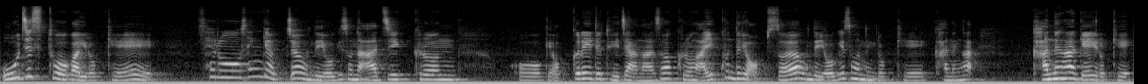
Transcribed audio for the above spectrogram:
오즈 스토어가 이렇게 새로 생겼죠. 근데 여기서는 아직 그런 어, 업그레이드 되지 않아서 그런 아이콘들이 없어요. 근데 여기서는 이렇게 가능하, 가능하게 이렇게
